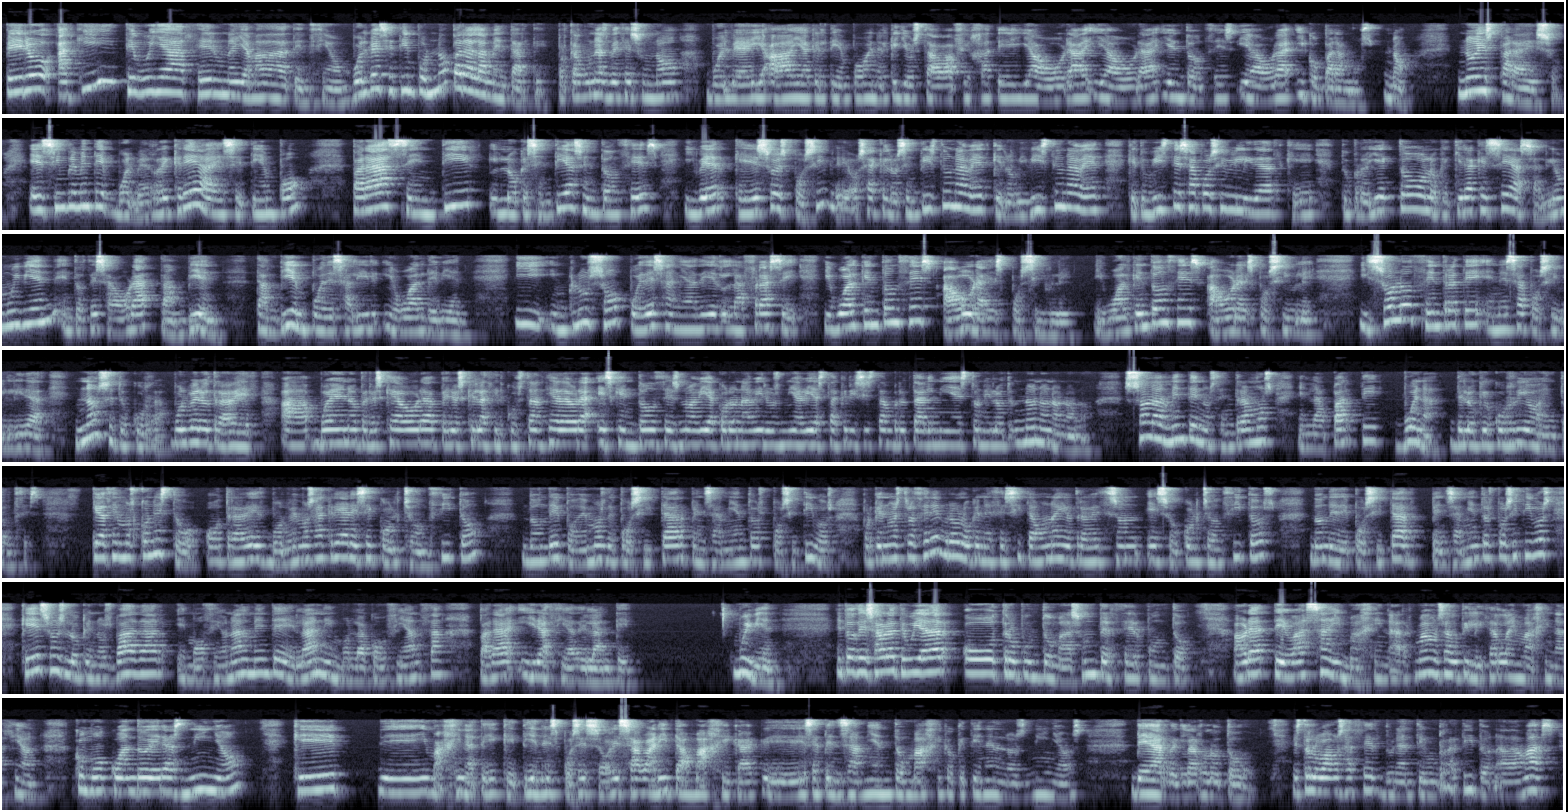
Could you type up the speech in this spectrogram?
Pero aquí te voy a hacer una llamada de atención. Vuelve ese tiempo no para lamentarte, porque algunas veces uno vuelve ahí, ay, aquel tiempo en el que yo estaba, fíjate, y ahora, y ahora, y entonces, y ahora, y comparamos. No, no es para eso. Es simplemente vuelve, recrea ese tiempo para sentir lo que sentías entonces y ver que eso es posible. O sea, que lo sentiste una vez, que lo viviste una vez, que tuviste esa posibilidad, que tu proyecto o lo que quiera que sea salió muy bien, entonces ahora también, también puede salir igual de bien. Y incluso puedes añadir la frase igual que entonces, ahora es posible. Igual que entonces, ahora es posible. Y solo céntrate en esa posibilidad. No se te ocurra volver otra vez a, bueno, pero es que ahora, pero es que la circunstancia de ahora es que entonces no había coronavirus, ni había esta crisis tan brutal, ni esto, ni lo otro. No, no, no, no, no. Solamente nos centramos en la parte buena de lo que ocurrió entonces. ¿Qué hacemos con esto? Otra vez volvemos a crear ese colchoncito donde podemos depositar pensamientos positivos, porque nuestro cerebro lo que necesita una y otra vez son esos colchoncitos donde depositar pensamientos positivos, que eso es lo que nos va a dar emocionalmente el ánimo, la confianza para ir hacia adelante. Muy bien. Entonces ahora te voy a dar otro punto más, un tercer punto. Ahora te vas a imaginar, vamos a utilizar la imaginación, como cuando eras niño que eh, imagínate que tienes pues eso, esa varita mágica, que, ese pensamiento mágico que tienen los niños de arreglarlo todo. Esto lo vamos a hacer durante un ratito nada más.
